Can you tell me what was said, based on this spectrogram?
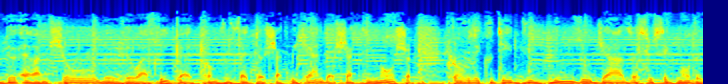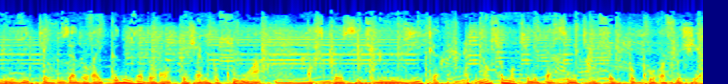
de RM Show, de VO Afrique, comme vous le faites chaque week-end, chaque dimanche, quand vous écoutez du blues ou jazz, ce segment de musique que vous adorez, que nous adorons, que j'aime beaucoup moi, parce que c'est une musique non seulement une personne qui me fait beaucoup réfléchir.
